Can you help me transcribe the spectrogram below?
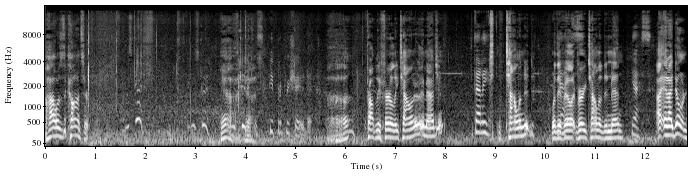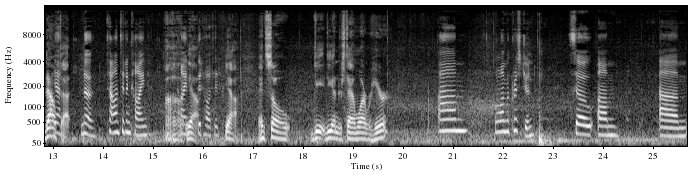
How was the concert? It was good. It was good. Yeah, It was good. yeah. It was, people appreciated it. Uh-huh. probably fairly talented, I imagine. Fairly, Talented? Were they Yes. very, very talented men? yes. I, and I don't doubt yeah. that. No, talented and kind. Uh, kind, yeah. good-hearted. Yeah. And so, do you, do you understand why we're here? Um, well, I'm a Christian, so um, um,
